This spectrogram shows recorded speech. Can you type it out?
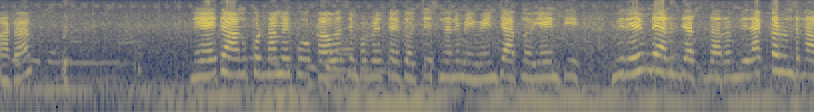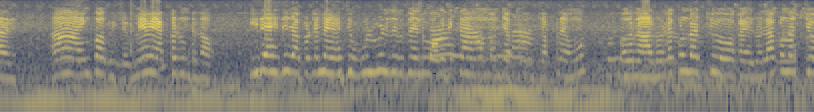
మాట. నేనైతే అనుకుంటున్నా మీకు కావాల్సిన ఇన్ఫర్మేషన్ అయితే వచ్చేసిందని మేము ఏం చేస్తున్నాం ఏంటి? మీరేం బేరం చేస్తున్నారు? మీరు ఎక్కడ ఉంటున్నారని. ఇంకొక విషయం. మేము ఎక్కడ ఉంటున్నాం? ఇదైతే మేము అయితే ఉళ్ళు ఉళ్ళు తిరుగుతుంది ఒక దిక్కున ఉన్నాం చెప్ప చెప్పలేము ఒక నాలుగు రోజులకు ఉండొచ్చు ఒక ఐదు రోజులకు ఉండొచ్చు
